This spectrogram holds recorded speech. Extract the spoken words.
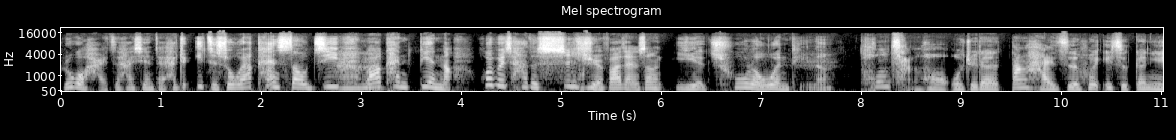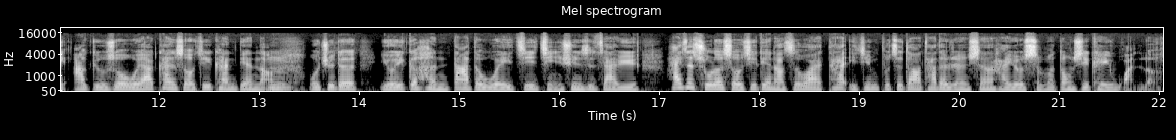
如果孩子他现在他就一直说我要看手机，我要看电脑，会不会他的视觉发展上也出了问题呢？通常哈，我觉得当孩子会一直跟你 argue 说我要看手机、看电脑，嗯，我觉得有一个很大的危机警讯是在于，孩子除了手机、电脑之外，他已经不知道他的人生还有什么东西可以玩了。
